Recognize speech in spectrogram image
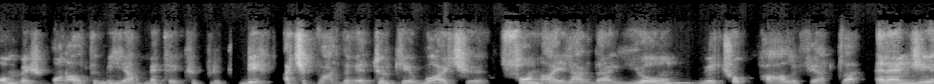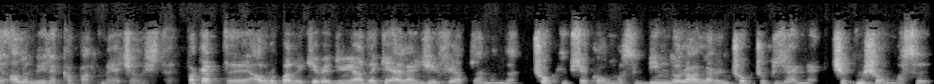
15-16 milyar metreküplük bir açık vardı ve Türkiye bu açığı son aylarda yoğun ve çok pahalı fiyatla LNG alımıyla kapatmaya çalıştı. Fakat e, Avrupa'daki ve dünyadaki LNG fiyatlarının da çok yüksek olması, bin dolarların çok çok üzerine çıkmış olması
